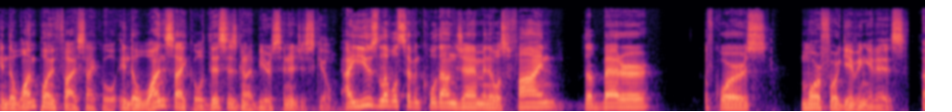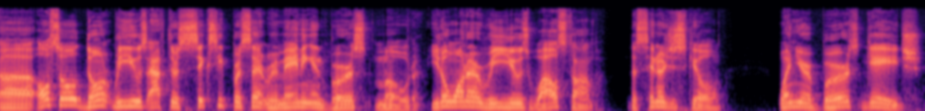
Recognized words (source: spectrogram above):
in the 1.5 cycle, in the 1 cycle, this is to be your synergy skill. I used level 7 cooldown gem and it was fine. The better, of course, more forgiving it is. Uh, also, don't reuse after 60% remaining in burst mode. You don't want to reuse Wild Stomp, the synergy skill, when your burst gauge,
